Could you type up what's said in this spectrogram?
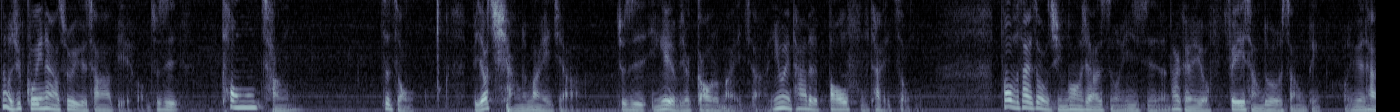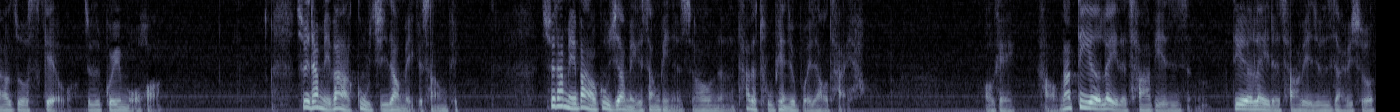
那我去归纳出一个差别哦，就是通常这种 比较强的卖家，就是营业额比较高的卖家，因为他的包袱太重，包袱太重的情况下是什么意思呢？他可能有非常多的商品，因为他要做 scale，就是规模化，所以他没办法顾及到每个商品。所以他没办法顾及到每个商品的时候呢，他的图片就不会到太好。OK，好，那第二类的差别是什么？第二类的差别就是在于说，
